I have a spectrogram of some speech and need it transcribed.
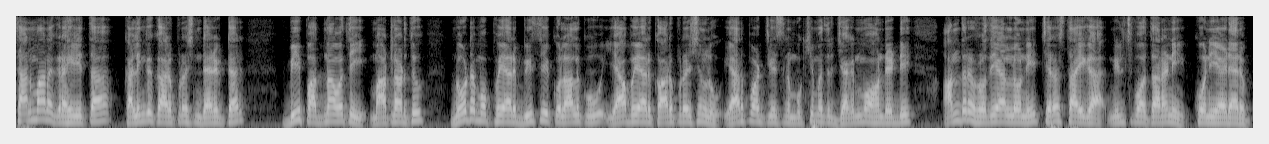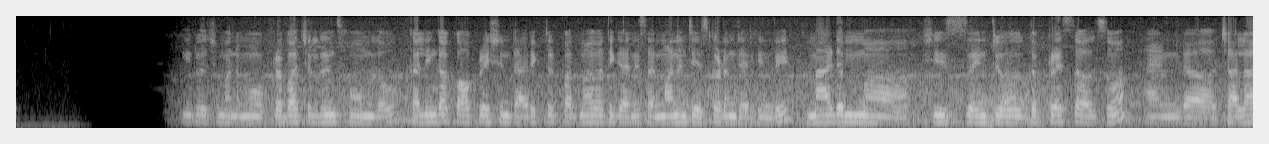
సన్మాన గ్రహీత Kalinga corporation director B. Padmavathi మాట్లాడుతూ నూట ముప్పై ఆరు బీసీ కులాలకు యాభై ఆరు కార్పొరేషన్లు ఏర్పాటు చేసిన ముఖ్యమంత్రి జగన్మోహన్ రెడ్డి అందరి హృదయాల్లోని చిరస్థాయిగా నిలిచిపోతారని కొనియాడారు. ఈరోజు మనము ప్రభా చిల్డ్రన్స్ హోమ్లో కళింగ కార్పొరేషన్ డైరెక్టర్ పద్మావతి గారిని సన్మానం చేసుకోవడం జరిగింది. Madam she's in to the press also and చాలా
